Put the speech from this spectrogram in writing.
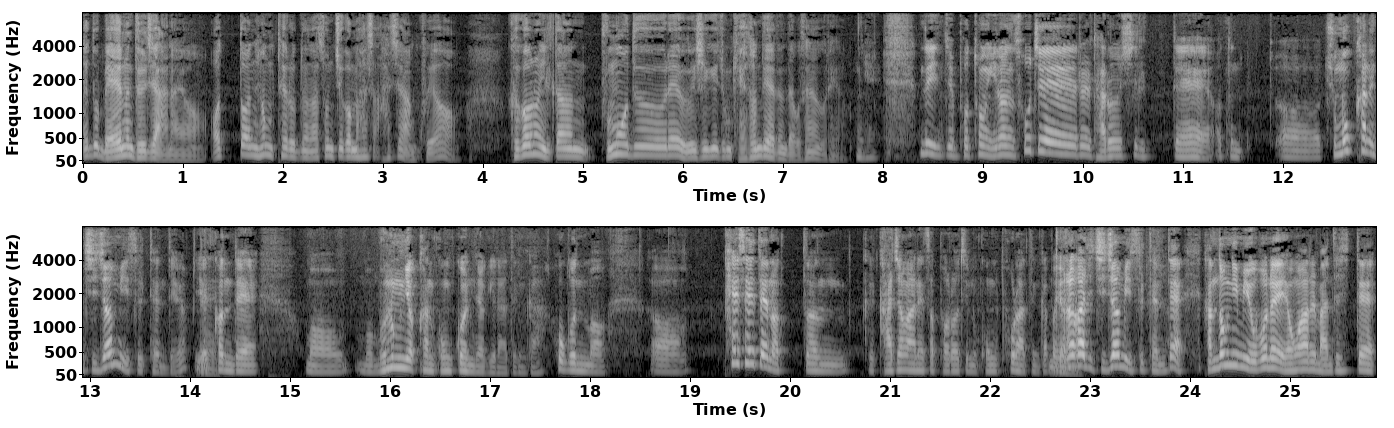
해도 매는 들지 않아요. 어떤 형태로든 손찌검 하지 않고요. 그거는 일단 부모들의 의식이 좀 개선돼야 된다고 생각을 해요. 예. 근데 이제 보통 이런 소재를 다루실 때 어떤 어, 주목하는 지점이 있을 텐데요. 네. 예컨대 뭐, 뭐 무능력한 공권력이라든가 혹은 뭐 어, 폐쇄된 어떤 그 가정 안에서 벌어지는 공포라든가 뭐 여러 가지 지점이 있을 텐데 감독님이 이번에 영화를 만드실 때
